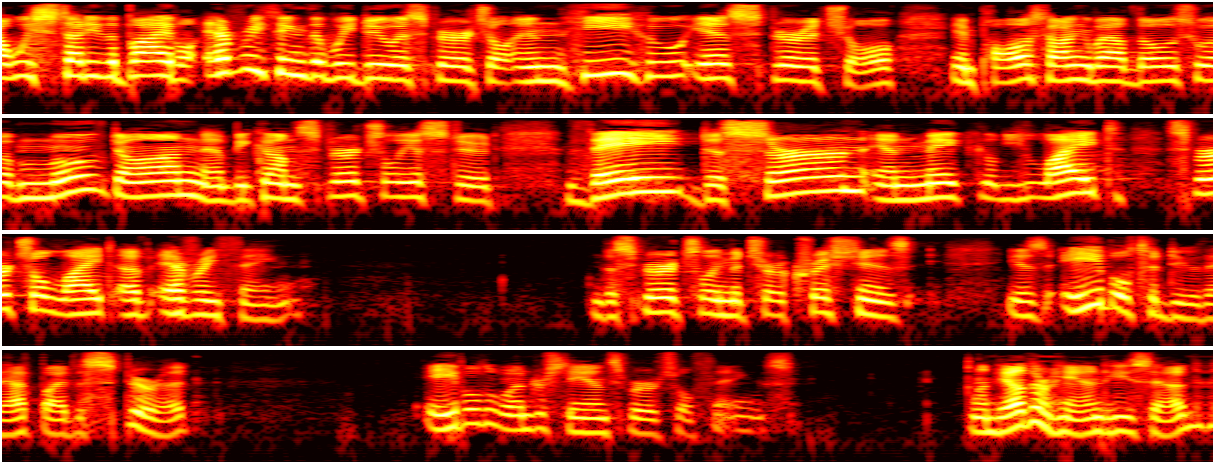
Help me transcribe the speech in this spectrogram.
How we study the Bible. Everything that we do is spiritual. And he who is spiritual, and Paul is talking about those who have moved on and become spiritually astute, they discern and make light, spiritual light of everything. The spiritually mature Christian is is able to do that by the Spirit, able to understand spiritual things. On the other hand, he said,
